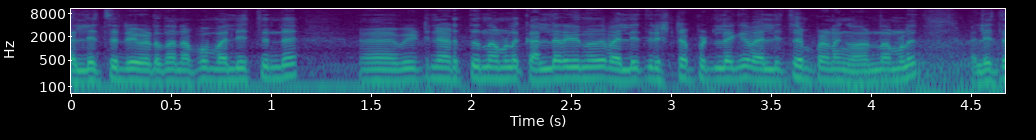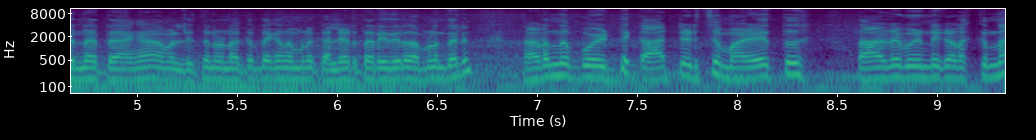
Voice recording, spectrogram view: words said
വല്യച്ഛന്റെ വീട് തന്നെ. അപ്പോൾ വല്യച്ഛന്റെ വീട്ടിനടുത്ത് നമ്മൾ കല്ലെറിയുന്നത് വല്യത്തിന് ഇഷ്ടപ്പെട്ടില്ലെങ്കിൽ വല്യച്ഛൻ പിണങ്ങും. നമ്മൾ വല്യച്ഛന്റെ തേങ്ങ വലിയത്തിന്റെ ഉണക്കത്തേങ്ങ നമ്മൾ കല്ലെടുത്ത രീതിയിൽ നമ്മളെന്തായാലും നടന്ന് പോയിട്ട് കാറ്റടിച്ച് മഴയത്ത് താഴെ വീണ് കിടക്കുന്ന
